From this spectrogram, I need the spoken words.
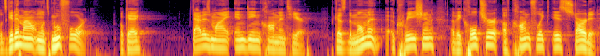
Let's get him out and let's move forward. Okay? That is my ending comment here. Because the moment a creation of a culture of conflict is started,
